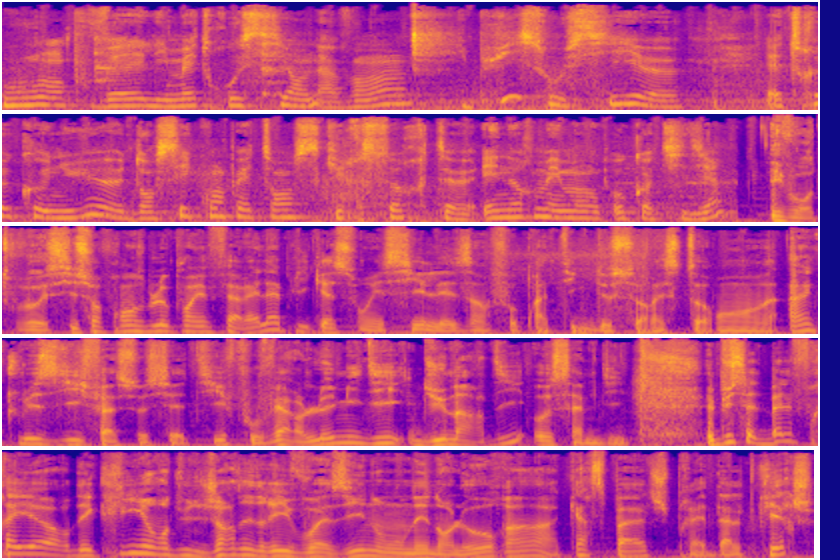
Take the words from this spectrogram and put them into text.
où on pouvait les mettre aussi en avant, qu'ils puissent aussi être reconnus dans ces compétences qui ressortent énormément au quotidien. Et vous retrouvez aussi sur francebleu.fr et l'application ici les infos pratiques de ce restaurant inclusif associatif ouvert le midi du mardi au samedi. Et puis cette belle frayeur des clients d'une jardinerie voisine, on est dans le Haut-Rhin, à Karspatch, près d'Altkirch.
